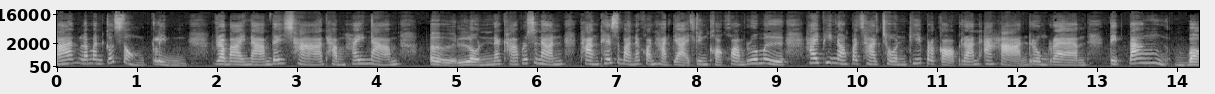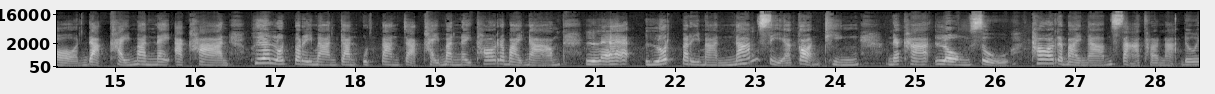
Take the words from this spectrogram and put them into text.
มากแล้วมันก็ส่งกลิ่น ระบายน้ำได้ช้าทำให้น้ำ เอ่อล้นนะคะ เพราะฉะนั้นทางเทศบาลนครหาดใหญ่จึงขอความร่วมมือ ให้พี่น้องประชาชนที่ประกอบร้านอาหารโรงแรม ติดตั้งบ่อดักไขมันในอาคาร เพื่อลดปริมาณการอุดตันจากไขมันในท่อระบายน้ำและลดปริมาณน้ำเสียก่อนทิ้งนะคะ ลงสู่ท่อระบายน้ำสาธารณะด้วย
